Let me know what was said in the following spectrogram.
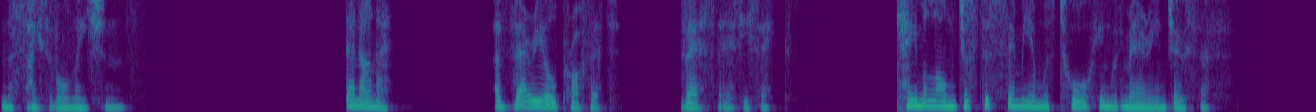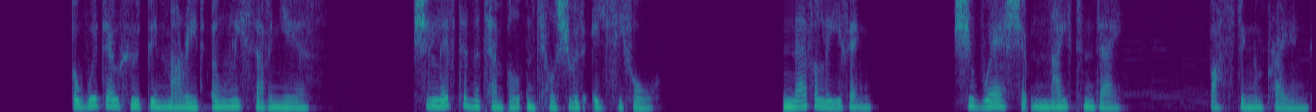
in the sight of all nations. Then Anna, a very old prophet, verse 36, came along just as Simeon was talking with Mary and Joseph. A widow who'd been married only seven years. She lived in the temple until she was 84. Never leaving, she worshipped night and day, fasting and praying.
